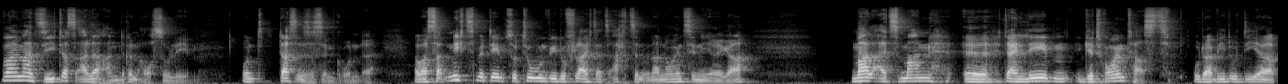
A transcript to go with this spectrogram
weil man sieht, dass alle anderen auch so leben. Und das ist es im Grunde. Aber es hat nichts mit dem zu tun, wie du vielleicht als 18- oder 19-Jähriger mal als Mann äh, dein Leben geträumt hast. Oder wie du dir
